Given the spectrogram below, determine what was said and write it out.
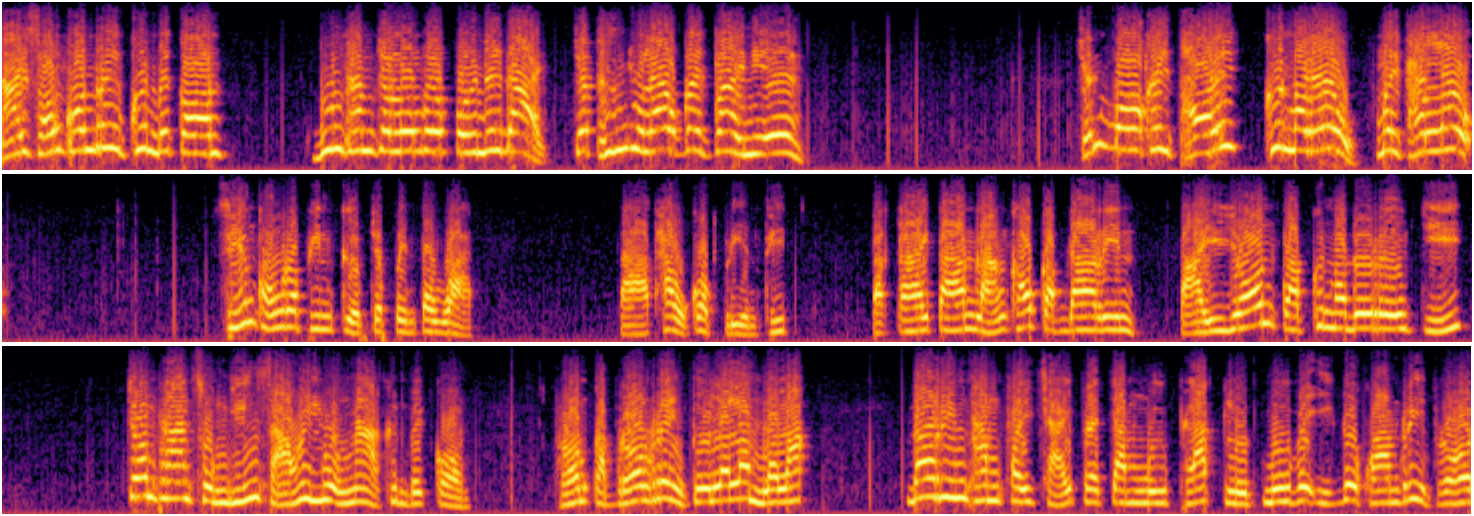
นายสองคนรีบขึ้นไปก่อน บุญคำจะลงไปเอปืนให้ได้ จะถึงอยู่แล้วใกล้ๆนี่เอง ฉันบอกให้ถอยขึ้นมาแล้วไม่ทันแล้ว เสียงของระพินเกือบจะเป็นตะวัดตาเท่าก็เปลี่ยนทิศตะกายตามหลังเขากับดารินไต่ย้อนกลับขึ้นมาโดยเร็วจีจอมพรานส่งหญิงสาวให้ล่วงหน้าขึ้นไปก่อน พร้อมกับร้องเร่งเตือนละล่ำละลัก ดารินทำไฟฉายประจำมือพลัดหลุดมือไปอีกด้วยความรีบร้อน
